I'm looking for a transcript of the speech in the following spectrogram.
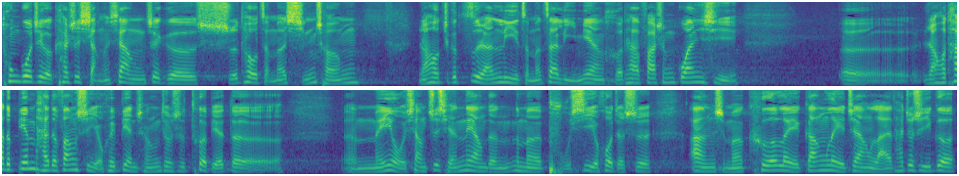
通过这个开始想象这个石头怎么形成，然后这个自然力怎么在里面和它发生关系，呃，然后它的编排的方式也会变成就是特别的，嗯，没有像之前那样的那么谱系，或者是按什么科类、纲类这样来，它就是一个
